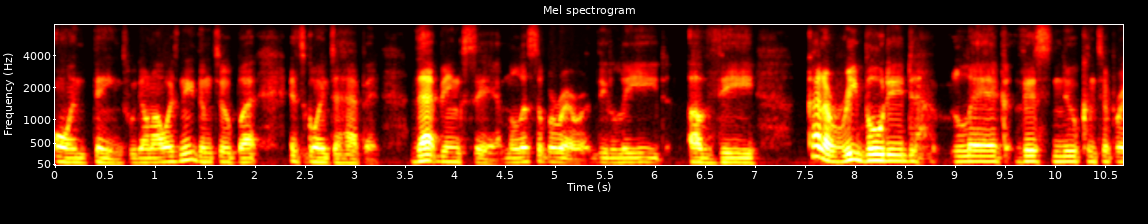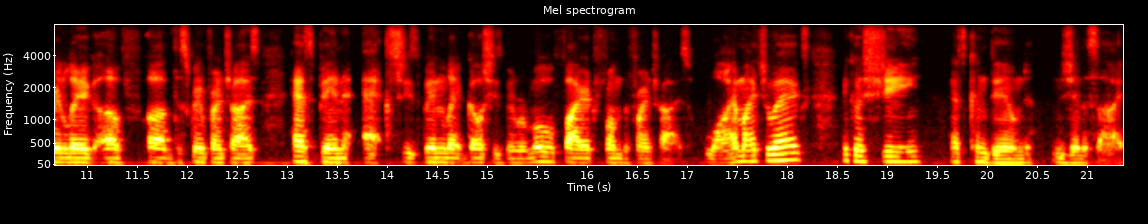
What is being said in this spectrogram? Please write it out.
on things. We don't always need them to but it's going to happen. That being said melissa barrera the lead of the kind of rebooted leg, this new contemporary leg of uh, the Scream franchise has been X. She's been let go. She's been removed, fired from the franchise. Why might you ask? Because she has condemned genocide.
